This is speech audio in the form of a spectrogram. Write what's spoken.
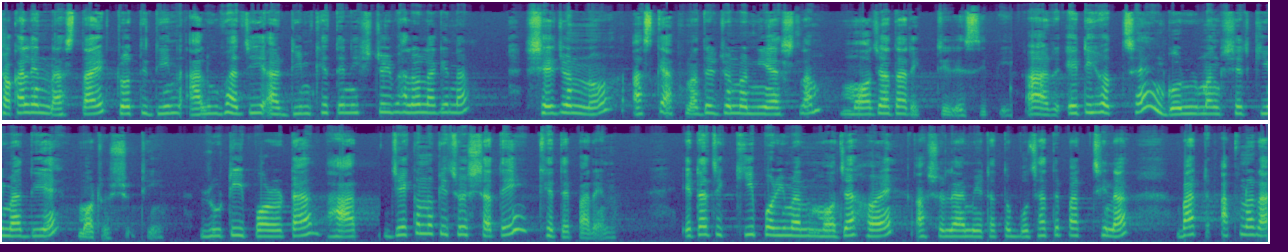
সকালের নাস্তায় প্রতিদিন আলু ভাজি আর ডিম খেতে নিশ্চয়ই ভালো লাগে না? সেজন্য আজকে আপনাদের জন্য নিয়ে আসলাম মজাদার একটি রেসিপি। আর এটি হচ্ছে গরুর মাংসের কিমা দিয়ে মটরশুঁটি। রুটি, পরোটা, ভাত যে কোনো কিছুর সাথেই খেতে পারেন। এটা যে কি পরিমাণ মজা হয়, আসলে আমি এটা তো বোঝাতে পারছি না, বাট আপনারা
